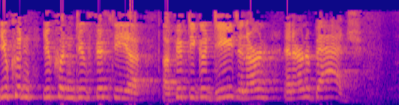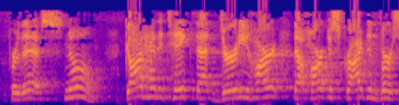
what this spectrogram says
you couldn't, you couldn't do 50, uh, uh, 50 good deeds and earn, and earn a badge for this. No. God had to take that dirty heart, that heart described in verse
